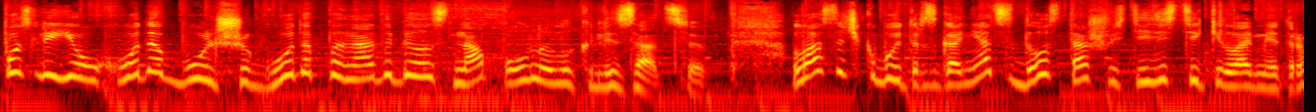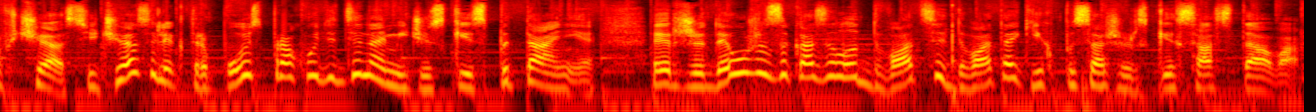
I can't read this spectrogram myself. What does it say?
После ее ухода больше года понадобилось на полную локализацию. «Ласточка» будет разгоняться до 160 км в час. Сейчас электропоезд проходит динамические испытания. РЖД уже заказала 22 таких пассажирских состава.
